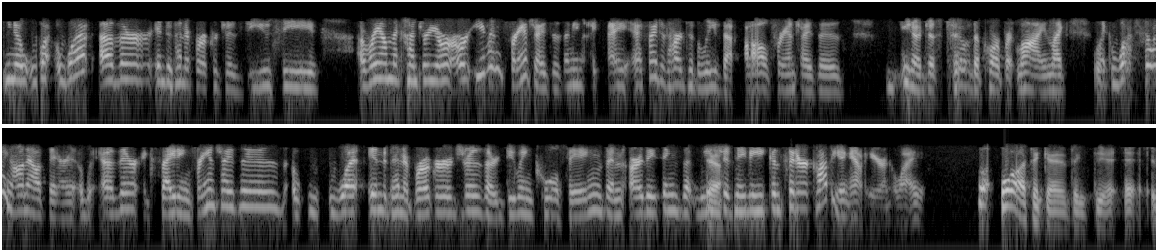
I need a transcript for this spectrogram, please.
You know, what what other independent brokerages do you see around the country, or or even franchises? I mean, I, I find it hard to believe that all franchises you know just toe the corporate line. Like like what's going on out there? Are there exciting franchises? What independent brokerages are doing cool things? And are they things that we yeah. should maybe consider copying out here in hawaii well, I think I think the, uh,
